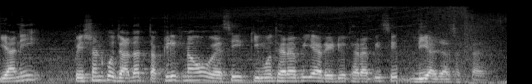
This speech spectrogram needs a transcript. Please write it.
यानी पेशेंट को ज़्यादा तकलीफ़ ना हो, वैसी कीमोथेरापी या रेडियोथेरापी सिर्फ़ दिया जा सकता है।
